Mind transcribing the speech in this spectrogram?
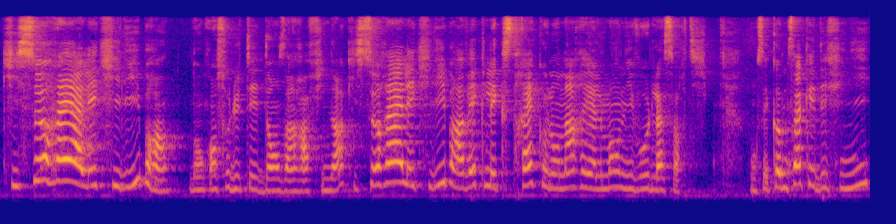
qui serait à l'équilibre, donc en soluté dans un raffinat, qui serait à l'équilibre avec l'extrait que l'on a réellement au niveau de la sortie. Donc c'est comme ça qu'est définie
